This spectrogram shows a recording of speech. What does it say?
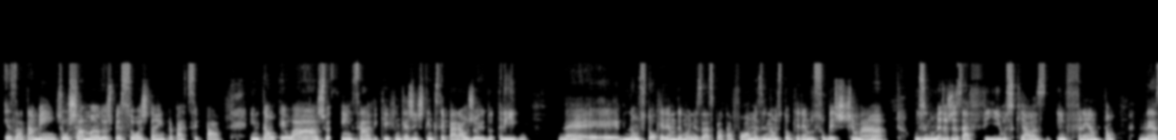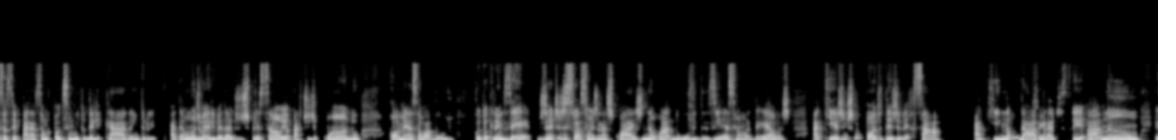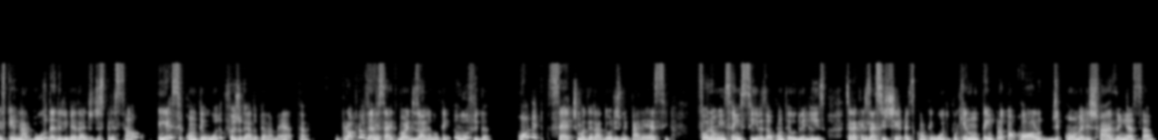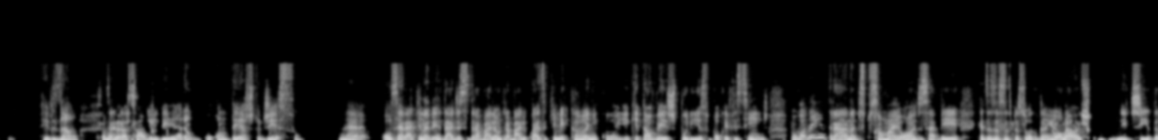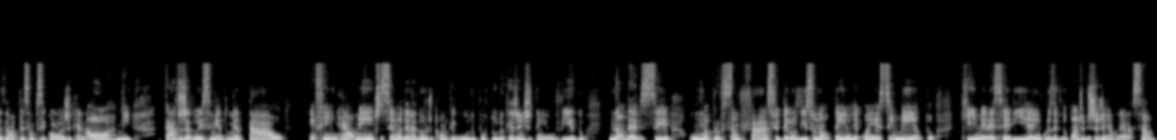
Exatamente, ou chamando as pessoas também para participar. Então, eu acho, assim, sabe, Caitlin, que a gente tem que separar o joio do trigo né? É, é, não estou querendo demonizar as plataformas e não estou querendo subestimar os inúmeros desafios que elas enfrentam nessa separação que pode ser muito delicada entre até onde vai a liberdade de expressão e a partir de quando começa o abuso. O que eu estou querendo dizer é, diante de situações nas quais não há dúvidas, e essa é uma delas, aqui a gente não pode tergiversar. Aqui não dá para dizer, ah, não, eu fiquei na dúvida da liberdade de expressão, esse conteúdo que foi julgado pela Meta, o próprio Oversight Board diz: olha, não tem dúvida. Como é que sete moderadores, me parece, foram insensíveis ao conteúdo ilícito? Será que eles assistiram esse conteúdo? Porque não tem protocolo de como eles fazem essa revisão. Essa moderação. Será entenderam o contexto disso? Né? Ou será que, na verdade, esse trabalho é um trabalho quase que mecânico e que talvez por isso pouco eficiente? Não vou nem entrar na discussão maior de saber que às vezes essas pessoas ganham metidas a uma pressão psicológica enorme, casos de adoecimento mental. Enfim, realmente ser moderador de conteúdo, por tudo que a gente tem ouvido, não deve ser uma profissão fácil e, pelo visto, não tem o reconhecimento que mereceria, inclusive do ponto de vista de remuneração.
